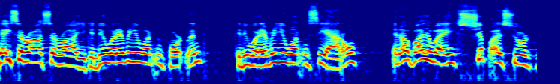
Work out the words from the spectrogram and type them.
Que sera, sera. You can do whatever you want in Portland. you can do whatever you want in Seattle. And oh, by the way, ship us your,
